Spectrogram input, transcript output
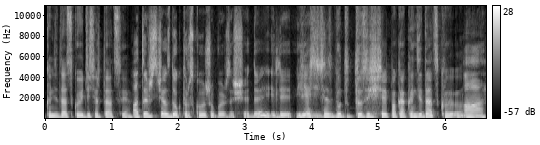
кандидатскую диссертацию. А ты же сейчас докторскую уже будешь защищать, да? Или, Я или- сейчас буду защищать пока кандидатскую. А,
